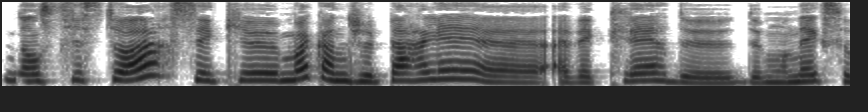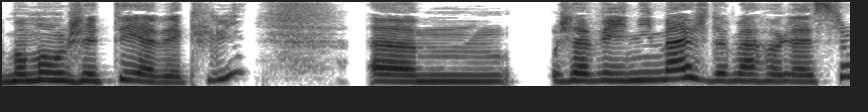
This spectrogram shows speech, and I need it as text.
dans cette histoire, c'est que moi, quand je parlais euh, avec Claire de, de mon ex au moment où j'étais avec lui, euh, j'avais une image de ma relation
